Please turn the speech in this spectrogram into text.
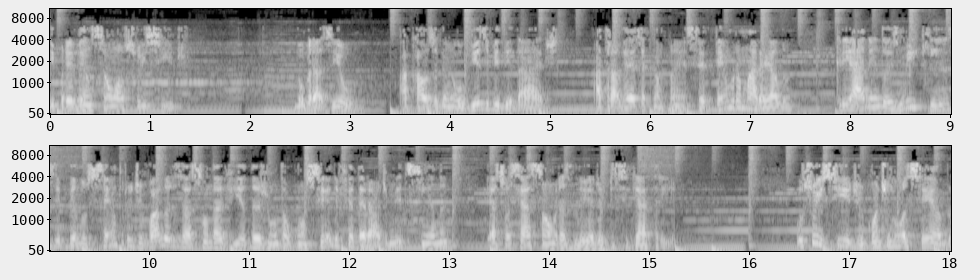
e prevenção ao suicídio. No Brasil, a causa ganhou visibilidade através da campanha Setembro Amarelo, criada em 2015 pelo Centro de Valorização da Vida junto ao Conselho Federal de Medicina e Associação Brasileira de Psiquiatria. O suicídio continua sendo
